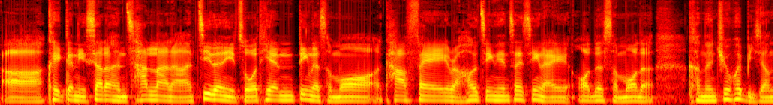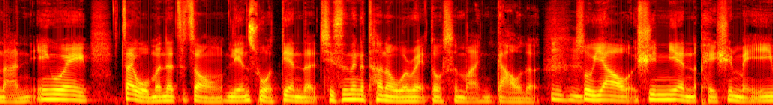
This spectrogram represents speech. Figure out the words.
啊，可以跟你笑得很灿烂啊，记得你昨天订了什么咖啡，然后今天再进来 order 什么的，可能就会比较难，因为在我们的这种连锁店的，其实那个 turnover rate 都是蛮高的，嗯，所以要训练培训每一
